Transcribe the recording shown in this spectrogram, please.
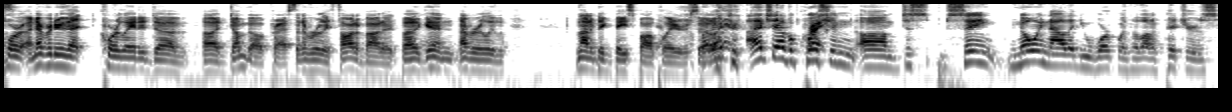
Cor- I never knew that correlated uh, uh, dumbbell press. I never really thought about it. But again, never really. Not a big baseball player, But so I actually, I actually have a question. Um, just saying, knowing now that you work with a lot of pitchers,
